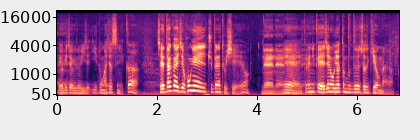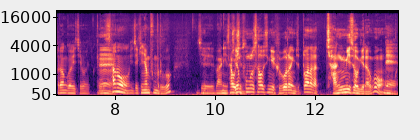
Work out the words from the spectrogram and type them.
네. 여기저기로 이- 이동하셨으니까 음. 제다가 이제 홍해 주변의 도시예요. 네네. 예, 그러니까 예전에 오셨던 분들은 저도 기억나요. 그런 거 이제 그 네. 산호 이제 기념품으로 이제 많이 사오신. 기념품으로 사오신 게 그거랑 이제 또 하나가 장미석이라고. 네,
